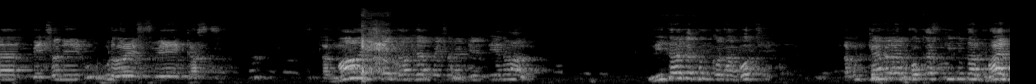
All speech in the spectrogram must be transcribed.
ক্যামেরার পেছনে উপুর হয়ে শুয়ে কাশছে। তার মা এসে দরজার পেছনে ঢিল দিয়ে নেওয়াল নিতা যখন কথা বলছে, তখন ক্যামেরার ফোকাস কিন্তু তার মায়ের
